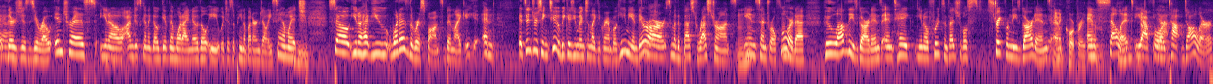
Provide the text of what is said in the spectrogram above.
Yeah. There's just zero interest. You know, I'm just going to go give them what I know they'll eat, which is a peanut butter and jelly sandwich. So, you know, have you what has the response been like? And it's interesting too because you mentioned like the Grand Bohemian. There are some of the best restaurants mm-hmm. in Central Florida mm-hmm. who love these gardens and take you know fruits and vegetables straight from these gardens And incorporate and them. sell it, mm-hmm. yeah, for Yeah. top dollar.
